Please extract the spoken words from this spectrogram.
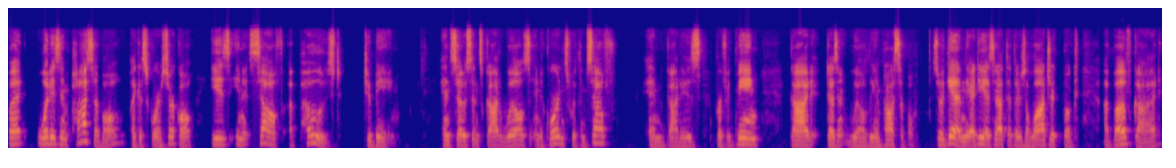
But what is impossible, like a square circle, is in itself opposed to being. And so, since God wills in accordance with himself, and God is perfect being, God doesn't will the impossible. So, again, the idea is not that there's a logic book above God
